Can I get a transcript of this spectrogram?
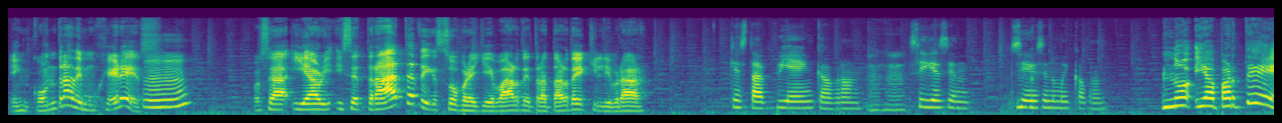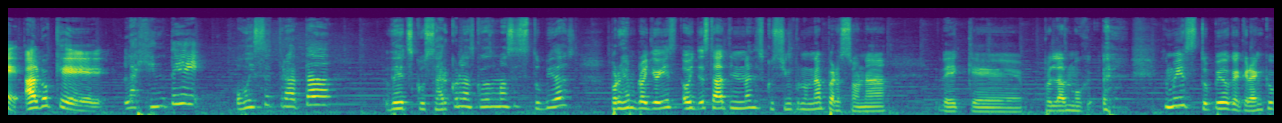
en contra de mujeres? O sea, y, y se trata de sobrellevar, de tratar de equilibrar. Que está bien, cabrón. Sigue siendo, sigue siendo muy cabrón. No, y aparte, algo que la gente hoy se trata de excusar con las cosas más estúpidas. Por ejemplo, yo hoy estaba teniendo una discusión con una persona de que, pues las mujeres... Es muy estúpido que crean que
